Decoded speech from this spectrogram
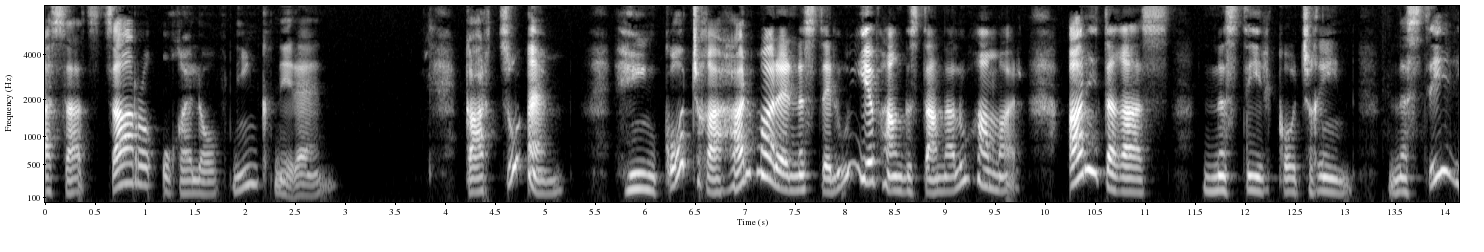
ասաց ծառը ուղելով ինքն իրեն։ Կարծում եմ, հին կոճղը հարմար է նստելու եւ հանգստանալու համար։ Արի տղաս, նստիր կոճղին, նստիր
